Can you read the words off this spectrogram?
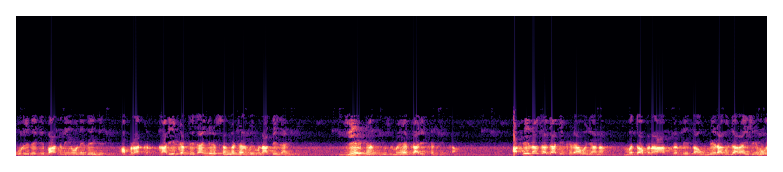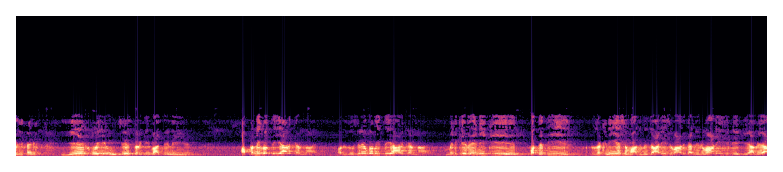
उलझने की बात नहीं होने देंगे। अपना कार्य करते जाएँगे, संगठन भी बनाते जाएँगे। ये ढंग उसमें है कार्य करने का। अकेला सा जाके खड़ा हो जाना, मैं तो अपना आप कर लेता हूँ, मेरा गुजारा इसी हो जाएगा ये कोई ऊँचे स्तर की बातें नहीं है। अपने को तैयार करना है और दूसरे को भी तैयार करना है। मिलकर रहने की पद्धति रखनी है समाज में। आर्य समाज का निर्माण इसलिए किया गया,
